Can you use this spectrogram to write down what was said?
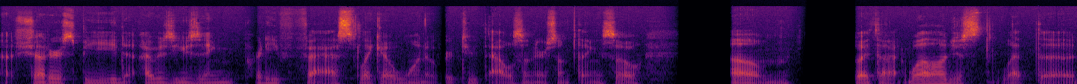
a, shutter speed, I was using pretty fast, like a 1 over 2000 or something. So um, so I thought, well, I'll just let the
